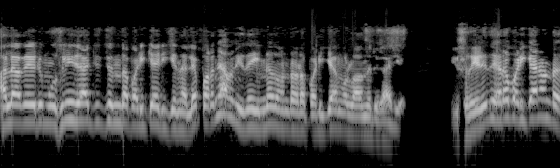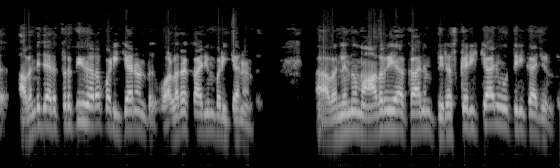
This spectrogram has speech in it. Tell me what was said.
അല്ലാതെ ഒരു മുസ്ലിം രാജ്യത്ത് എന്താ പഠിക്കാതിരിക്കുന്നല്ലേ പറഞ്ഞാൽ മതി ഇത് ഇന്നതുകൊണ്ട് അവിടെ പഠിക്കാൻ കൊള്ളാവുന്നൊരു കാര്യം. ഇസ്രയേലിൽ നേരെ പഠിക്കാനുണ്ട്. അവന്റെ ചരിത്രത്തിൽ നേരെ പഠിക്കാനുണ്ട്. വളരെ കാര്യം പഠിക്കാനുണ്ട്. അവനിൽ നിന്ന് മാതൃകയാക്കാനും തിരസ്കരിക്കാനും ഒത്തിരി കാര്യമുണ്ട്.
